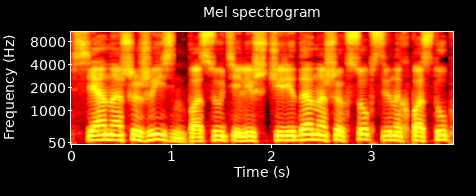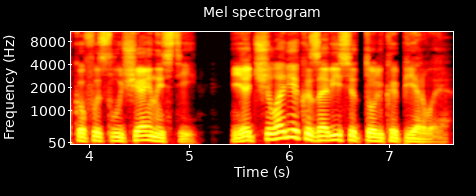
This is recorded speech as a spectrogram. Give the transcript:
Вся наша жизнь, по сути, лишь череда наших собственных поступков и случайностей, и от человека зависит только первое.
